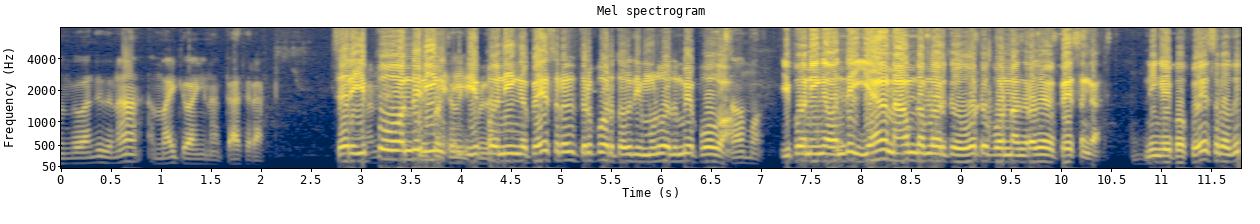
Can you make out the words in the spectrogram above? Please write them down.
இங்கே வந்ததுன்னா மைக் வாங்கி நான் பேசுறேன். சரி இப்போ வந்து நீங்க. இப்போ நீங்க பேசுறது திருப்பூர் தொகுதி முழுவதுமே போகும். இப்போ நீங்க வந்து ஏன் நாம் தமிழருக்கு ஓட்டு போடணுங்கிறத பேசுங்க. நீங்க இப்போ பேசுறது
